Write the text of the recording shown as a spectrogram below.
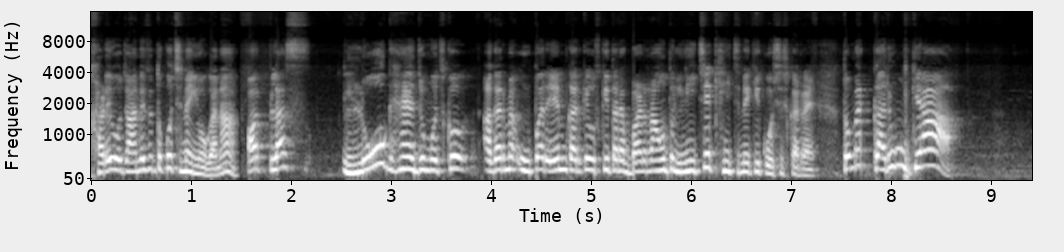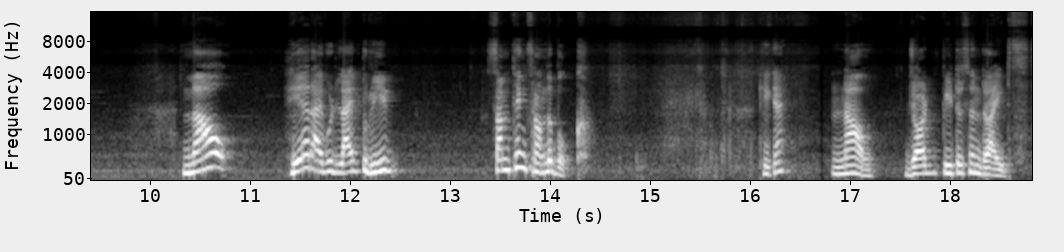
खड़े हो जाने से तो कुछ नहीं होगा ना। और प्लस लोग हैं जो मुझको, अगर मैं ऊपर एम करके उसकी तरफ़ बढ़ रहा हूँ तो नीचे खींचने की कोशिश कर रहे हैं। तो मैं करूँ क्या? Now here I would like to read something from the book ठीक है? Now Jordan Peterson writes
